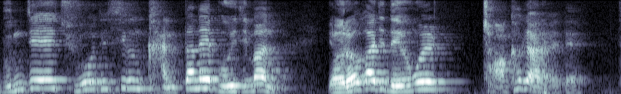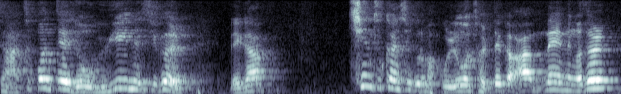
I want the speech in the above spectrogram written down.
문제에 주어진 식은 간단해 보이지만 여러 가지 내용을 정확하게 알아야 돼. 자, 첫 번째 요 위에 있는 식을 내가 친숙한 식으로 바꾸려고 절대값 안에 있는 것을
